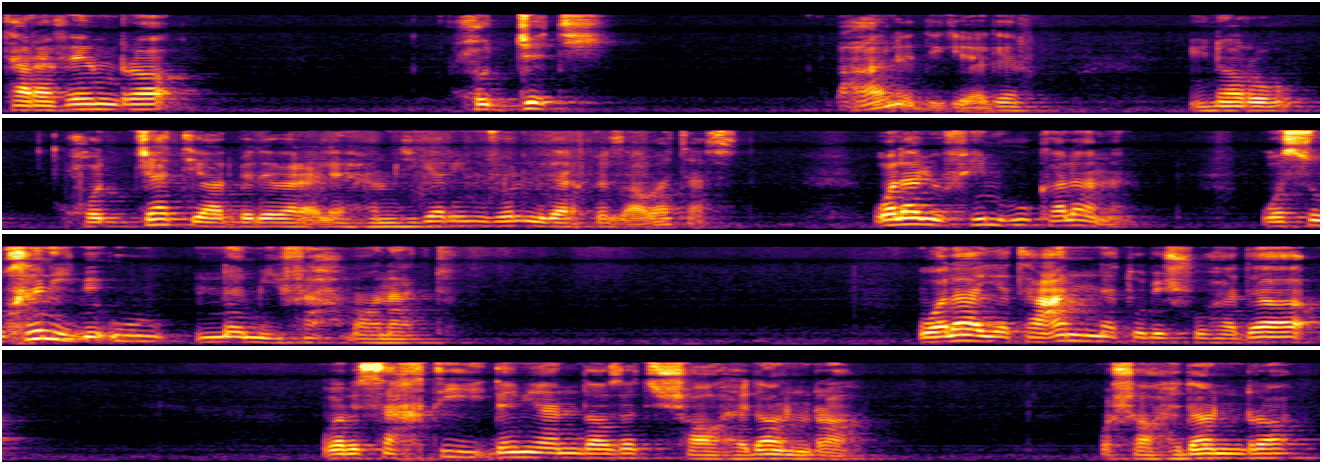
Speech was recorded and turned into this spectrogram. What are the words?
طرفین را حجتی. بله دیگه اگر اینا رو حجت یاد بده بر علیه همدیگر این ظلم در قضاوت است. ولا یفهمه کلاما و سخنی به او نمیفهماند ولا یتعنت بالشهداء و به سختی نمی اندازد شاهدان را و شاهدان را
